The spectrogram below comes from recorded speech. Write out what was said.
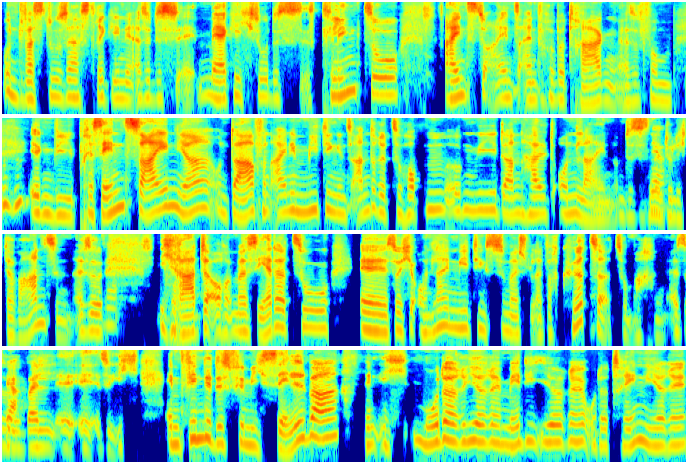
und was du sagst, Regine, also das äh, merke ich so, das, das klingt so eins zu eins einfach übertragen. Also vom mhm. irgendwie Präsenz sein, ja, und da von einem Meeting ins andere zu hoppen, irgendwie dann halt online. Und das ist ja. natürlich der Wahnsinn. Also ja. Ich rate auch immer sehr dazu, äh, solche Online-Meetings zum Beispiel einfach kürzer zu machen. Also ja. weil äh, äh, also ich empfinde das für mich selber, wenn ich moderiere, mediere oder trainiere,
